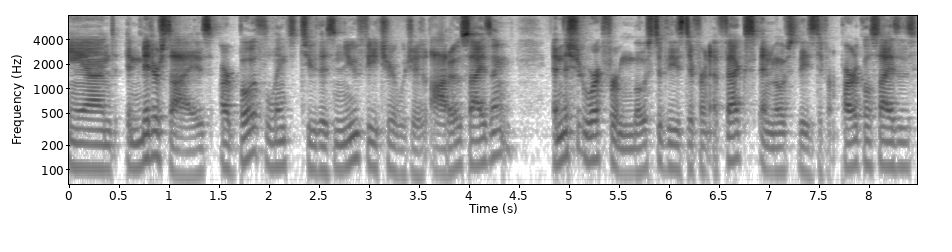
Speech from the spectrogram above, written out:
and emitter size are both linked to this new feature, which is auto sizing. And this should work for most of these different effects and most of these different particle sizes,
